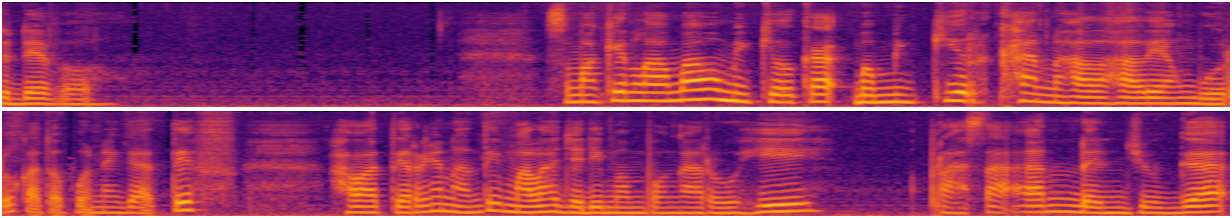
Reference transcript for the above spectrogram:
the devil Semakin lama memikirkan, hal-hal yang buruk ataupun negatif, khawatirnya nanti malah jadi mempengaruhi perasaan dan juga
